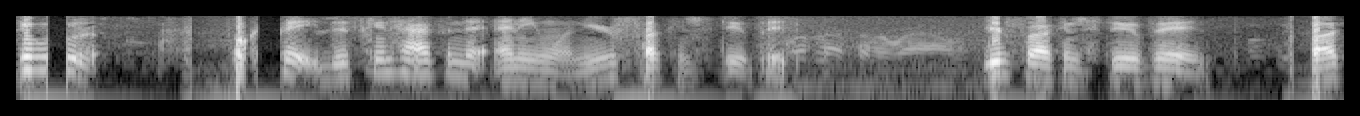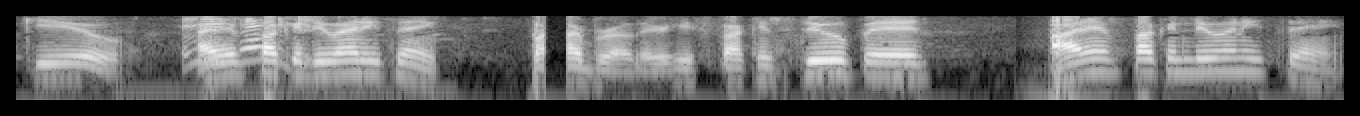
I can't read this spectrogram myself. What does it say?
Dude, okay, this can happen to anyone. You're fucking stupid. Quit messing around. You're fucking stupid. Fuck you. Who I you didn't fucking to? do anything. My brother, he's fucking stupid. I didn't fucking do anything.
